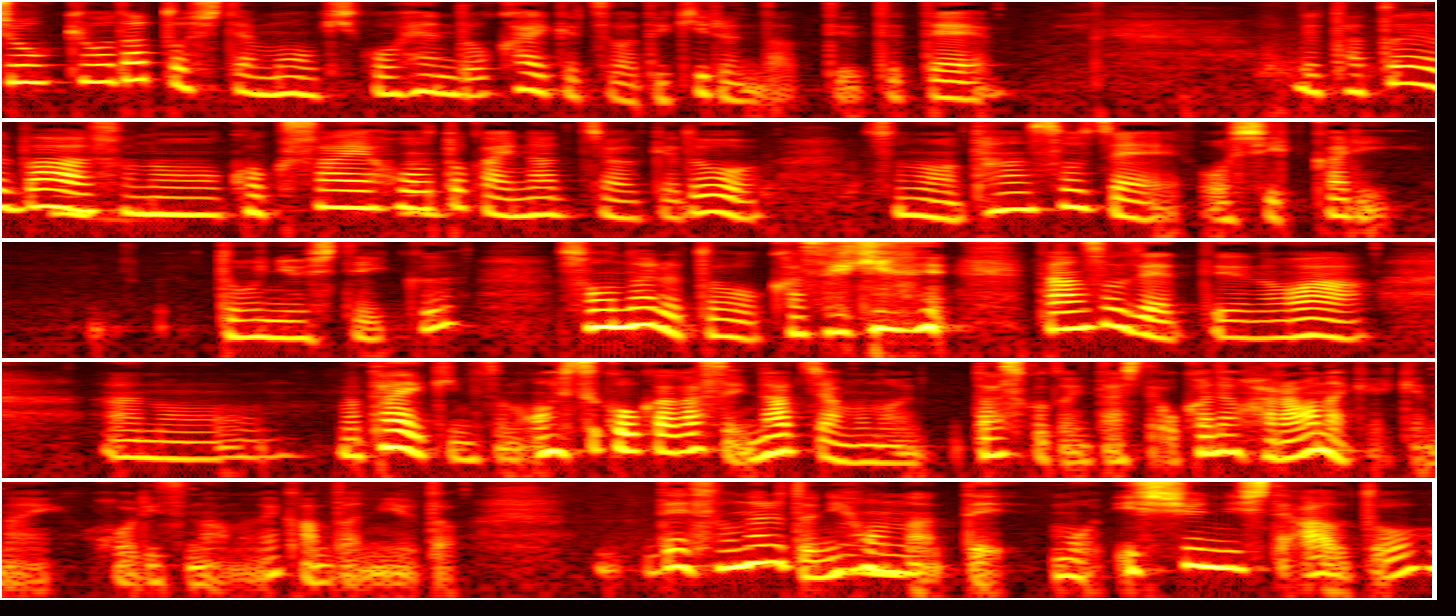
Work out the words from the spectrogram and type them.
状況だとしても気候変動解決はできるんだって言っててで例えば、その国際法とかになっちゃうけど、その炭素税をしっかり導入していく。そうなると化石 炭素税っていうのはあの、まあ、大気にその温室効果ガスになっちゃうものを出すことに対してお金を払わなきゃいけない法律なのね簡単に言うと。でそうなると日本なんてもう一瞬にしてアウト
